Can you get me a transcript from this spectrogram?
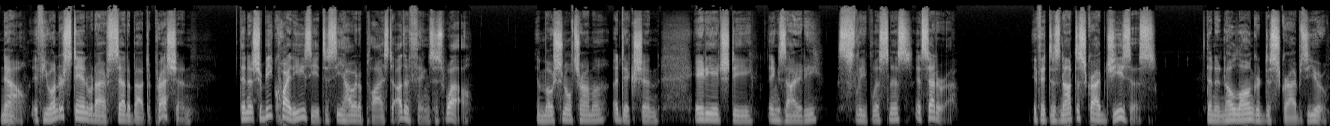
Now, if you understand what I have said about depression, then it should be quite easy to see how it applies to other things as well emotional trauma, addiction, ADHD, anxiety, sleeplessness, etc. If it does not describe Jesus, then it no longer describes you.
